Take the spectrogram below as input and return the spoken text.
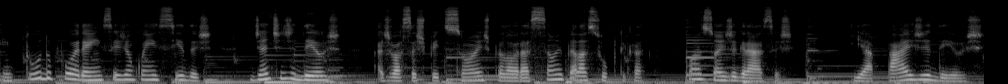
Em tudo, porém, sejam conhecidas diante de Deus as vossas petições pela oração e pela súplica, com ações de graças e a paz de Deus,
